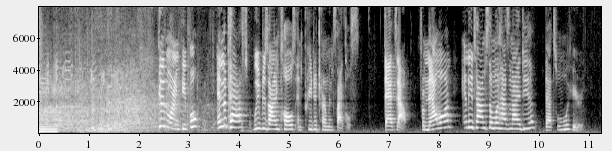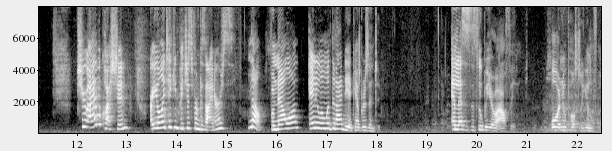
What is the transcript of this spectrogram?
Good morning, people. In the past, we've designed clothes in predetermined cycles. That's out. From now on, anytime someone has an idea, that's when we'll hear it. True, I have a question. Are you only taking pictures from designers? No, from now on, anyone with an idea can present it. Unless it's a superhero outfit or a new postal uniform.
